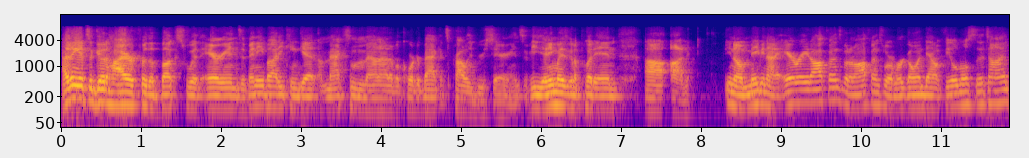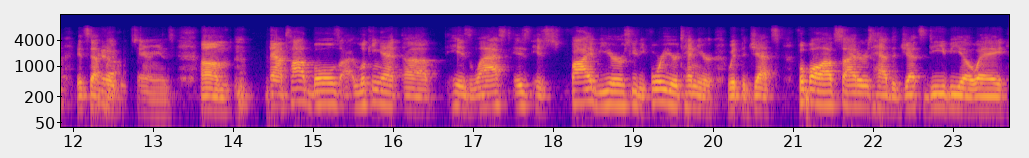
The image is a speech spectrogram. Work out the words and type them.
I think it's a good hire for the Bucks with Arians. If anybody can get a maximum amount out of a quarterback, it's probably Bruce Arians. If he, anybody's going to put in uh, an, you know, maybe not an air raid offense, but an offense where we're going downfield most of the time, it's definitely yeah. Bruce Arians. Um, now, Todd Bowles, looking at uh, his last his his five year, excuse me, four year tenure with the Jets. Football Outsiders had the Jets DVOA.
